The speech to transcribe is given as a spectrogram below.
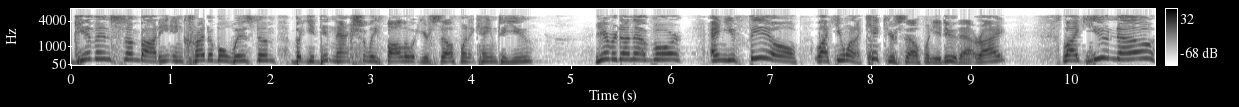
given somebody incredible wisdom, but you didn't actually follow it yourself when it came to you? You ever done that before? And you feel like you want to kick yourself when you do that, right? Like you know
